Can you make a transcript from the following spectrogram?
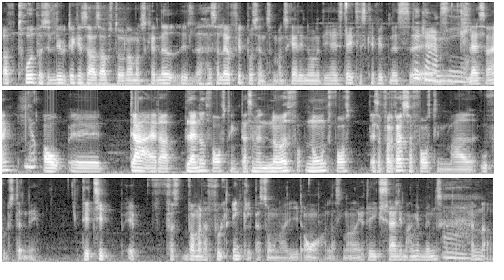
og troet på sit liv, det kan så også opstå, når man skal ned, have så lav fedtprocent, som man skal i nogle af de her æstetiske fitness Det kan man øh, klasser. Ikke? Jo. Og øh, der er der blandet forskning. Der er simpelthen noget, for, nogen forskning, altså for det første er forskningen meget ufuldstændig. Det er tit, øh, for, hvor man har fulgt enkeltpersoner i et år eller sådan noget. Ikke? Det er ikke særlig mange mennesker, det Ah. handler om.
